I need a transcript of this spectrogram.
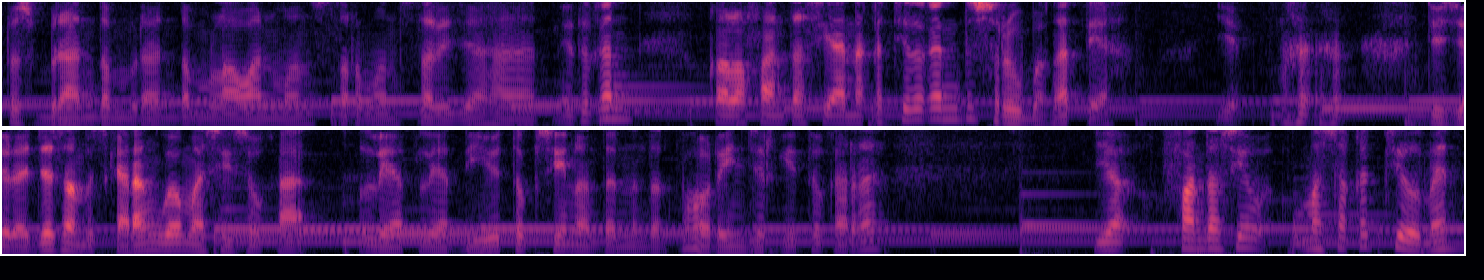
Terus berantem berantem melawan monster monster jahat. Itu kan kalau fantasi anak kecil kan itu seru banget ya. Yep. jujur aja sampai sekarang gue masih suka lihat-lihat di YouTube sih nonton-nonton Power Ranger gitu karena ya fantasi masa kecil men.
